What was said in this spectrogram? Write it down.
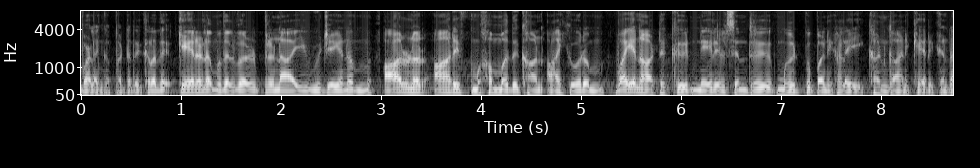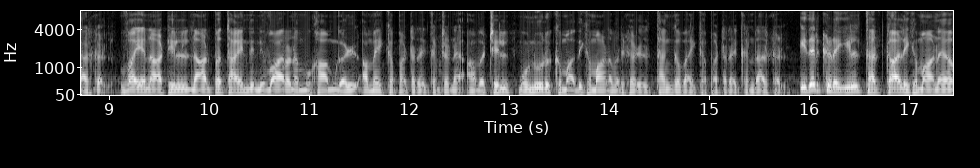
வழங்கப்பட்டிருக்கிறது. கேரள முதல்வர் பினராயி விஜயனும் ஆளுநர் ஆரிஃப் முகமது கான் ஆகியோரும் வயநாட்டுக்கு நேரில் சென்று மீட்பு பணிகளை கண்காணிக்க இருக்கின்றார்கள். வயநாட்டில் நாற்பத்தைந்து நிவாரண முகாம்கள் அமைக்கப்பட்டிருக்கின்றன. அவற்றில் முன்னூறுக்கும் அதிகமானவர்கள் தங்க வைக்கப்பட்டிருக்கின்றார்கள். இதற்கிடையில் தற்காலிகமான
